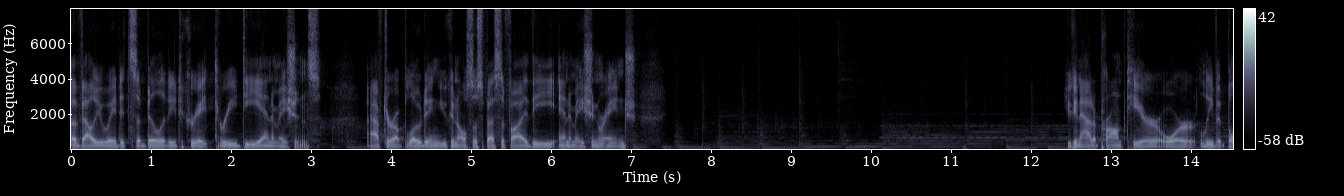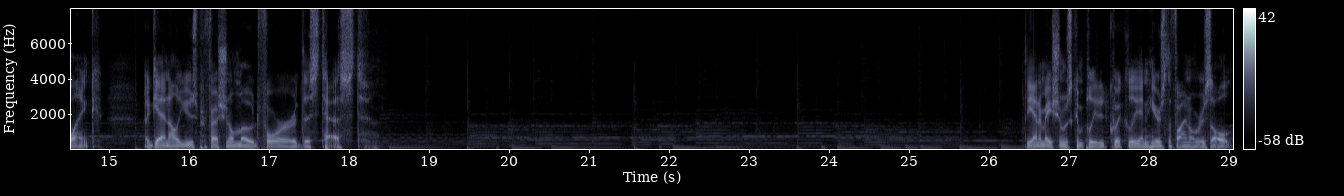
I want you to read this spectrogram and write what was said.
evaluate its ability to create 3D animations. After uploading, you can also specify the animation range. You can add a prompt here or leave it blank. Again, I'll use professional mode for this test. The animation was completed quickly, and here's the final result.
